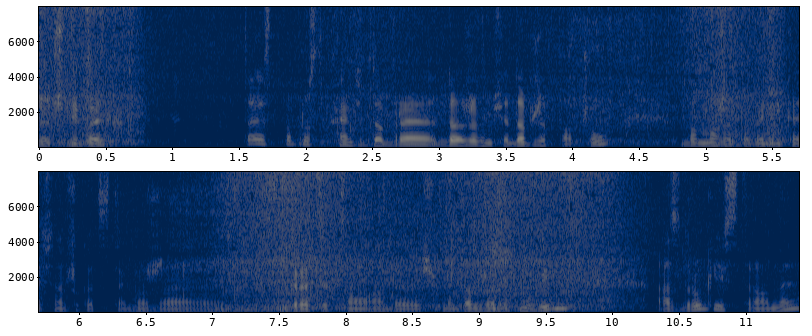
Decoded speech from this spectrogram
życzliwych to jest po prostu chęć dobre, do, żebym się dobrze poczuł, bo może to wynikać na przykład z tego, że Grecy chcą, abyśmy dobrze mówili, a z drugiej strony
